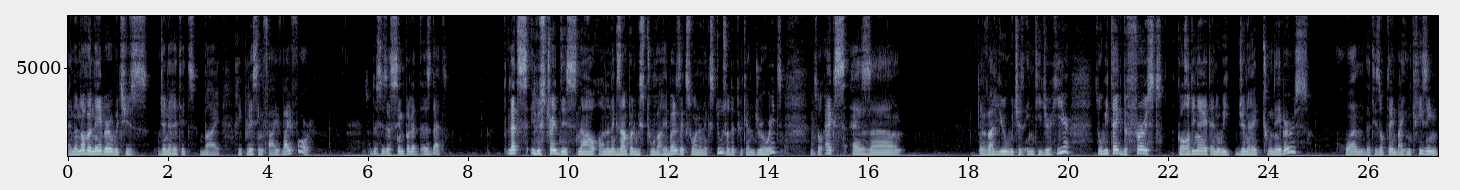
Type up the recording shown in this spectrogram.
And another neighbor which is generated by replacing 5 by 4. So this is as simple as that. Let's illustrate this now on an example with two variables, x1 and x2, so that we can draw it. So x has uh, a value which is integer here. So we take the first coordinate and we generate two neighbors. One that is obtained by increasing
